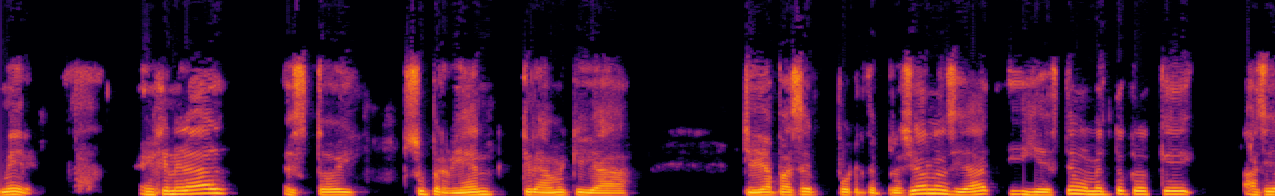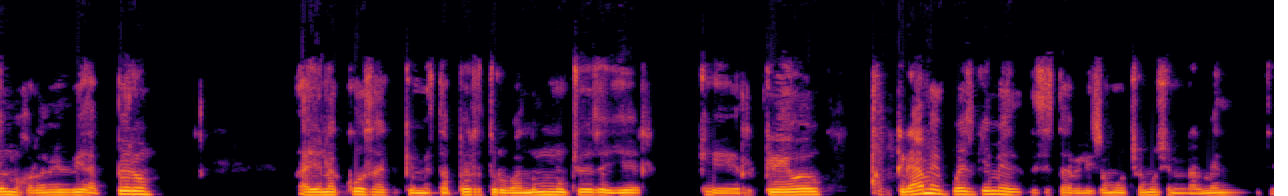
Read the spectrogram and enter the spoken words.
Mire, en general estoy súper bien. Créame que ya, que ya pasé por depresión, ansiedad y este momento creo que ha sido el mejor de mi vida. Pero hay una cosa que me está perturbando mucho desde ayer, que creo, créame pues que me desestabilizó mucho emocionalmente.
